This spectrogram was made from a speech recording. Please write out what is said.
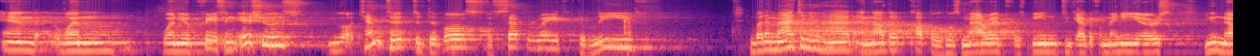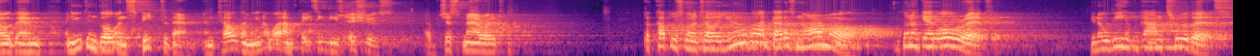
And when, when you're facing issues, you are tempted to divorce, to separate, to leave. But imagine you had another couple who's married, who's been together for many years, you know them, and you can go and speak to them and tell them, you know what, I'm facing these issues. I've just married. The couple is going to tell you, you know what, that is normal. You're going to get over it. You know, we have gone through this.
